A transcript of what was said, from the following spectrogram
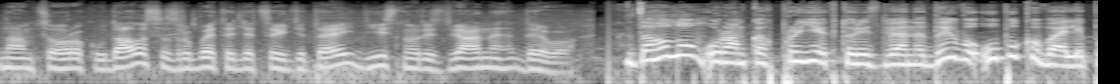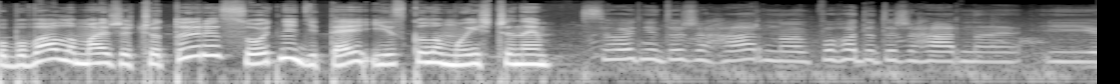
нам цього року вдалося зробити для цих дітей дійсно різдвяне диво. Загалом у рамках проєкту Різдвяне диво у Буковелі побувало майже чотири сотні дітей із Коломийщини. Сьогодні дуже гарно, погода дуже гарна і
